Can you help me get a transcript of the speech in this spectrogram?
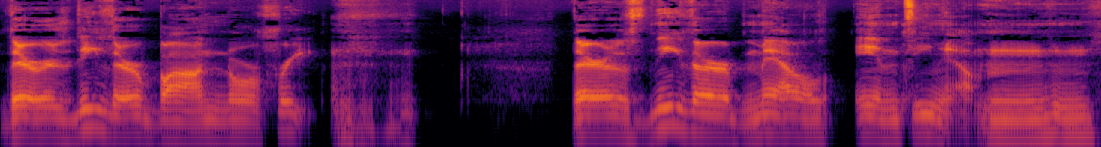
There is neither bond nor free. There is neither male and female. Mm-hmm.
